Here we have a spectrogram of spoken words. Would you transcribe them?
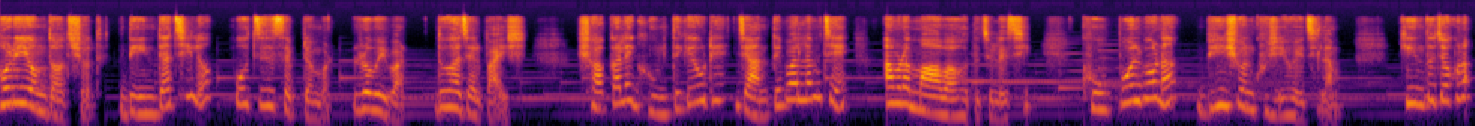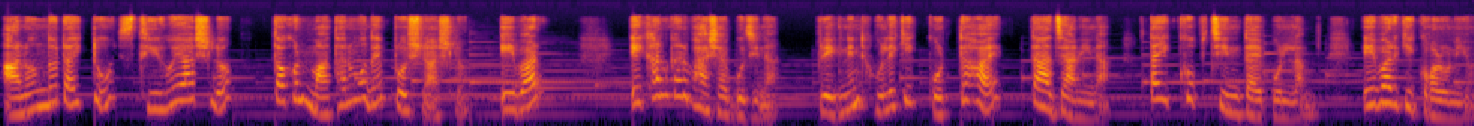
হরিওম তৎসৎ দিনটা ছিল পঁচিশে সেপ্টেম্বর, রবিবার দু হাজার বাইশ। সকালে ঘুম থেকে উঠে জানতে পারলাম যে আমরা মা বাবা হতে চলেছি। খুব বলব না, ভীষণ খুশি হয়েছিলাম। কিন্তু যখন আনন্দটা একটু স্থির হয়ে আসলো, তখন মাথার মধ্যে প্রশ্ন আসলো, এবার? এখানকার ভাষা বুঝি না। প্রেগনেন্ট হলে কি করতে হয় তা জানি না, তাই খুব চিন্তায় পড়লাম। এবার কি করণীয়?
